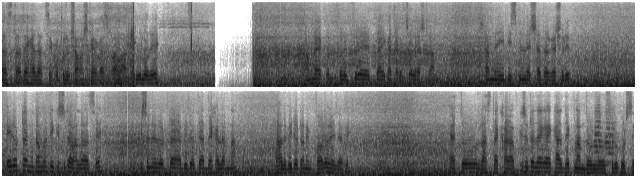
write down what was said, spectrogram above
রাস্তা দেখা যাচ্ছে কতটুকু সংস্কার কাজ পাওয়া ধুলো রে আমরা এখন ফরিদপুরে প্রায় কাছাকাছি চলে আসলাম সামনে এই বিসমিল্লার শাহ দরগা শরীফ। এই রোডটা মোটামুটি কিছুটা ভালো আছে। পিছনের রোডটা ভিডিওতে আর দেখালাম না তাহলে ভিডিওটা অনেক বড় হয়ে যাবে। এত রাস্তা খারাপ কিছুটা জায়গায় কাজ দেখলাম ধরলো শুরু করছে।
